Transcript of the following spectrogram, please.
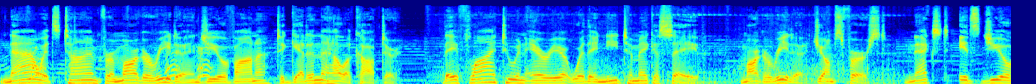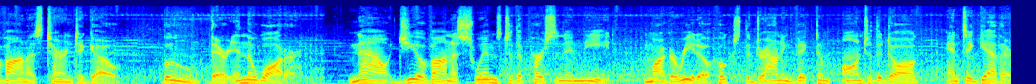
Now it's time for Margherita and Giovanna to get in the helicopter. They fly to an area where they need to make a save. Margherita jumps first. Next, it's Giovanna's turn to go. Boom, they're in the water. Now, Giovanna swims to the person in need. Margherita hooks the drowning victim onto the dog, and together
